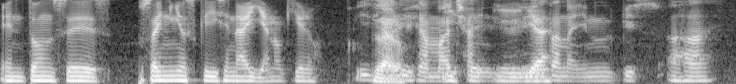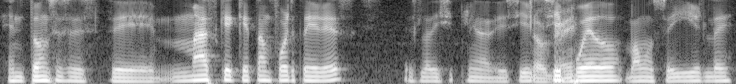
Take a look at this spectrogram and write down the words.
Entonces, pues hay niños que dicen, ay, ya no quiero. Y, Claro. se, y se amachan Y se- y sientan ahí en el piso. Ajá. Entonces, este, más que qué tan fuerte eres, es la disciplina de decir, sí Ok. puedo, vamos a seguirle.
